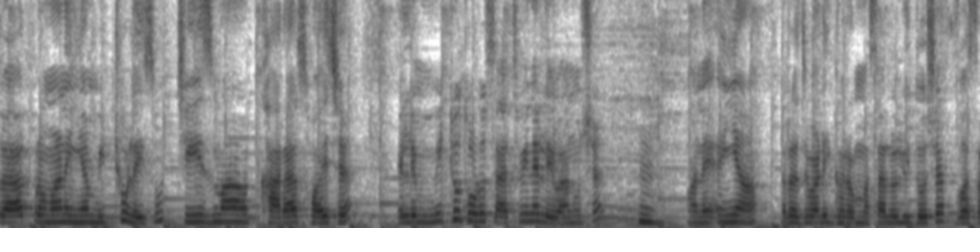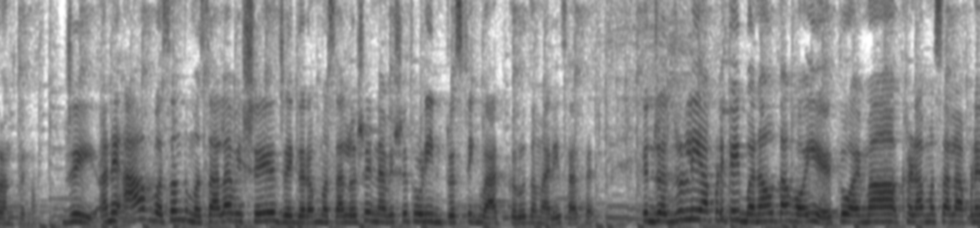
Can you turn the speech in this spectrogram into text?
સ્વાદ પ્રમાણે અહીંયા મીઠું લઈશું. ચીઝમાં ખારાશ હોય છે એટલે મીઠું થોડું સાચવીને લેવાનું છે. અને અહીંયા રજવાડી ગરમ મસાલો લીધો છે વસંતનો. જી અને આ વસંત મસાલા વિશે જે ગરમ મસાલો છે એના વિશે થોડી ઇન્ટરેસ્ટિંગ વાત કરું તમારી સાથે. કે જનરલી આપણે કંઈ બનાવતા હોઈએ તો એમાં ખડા મસાલા આપણે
